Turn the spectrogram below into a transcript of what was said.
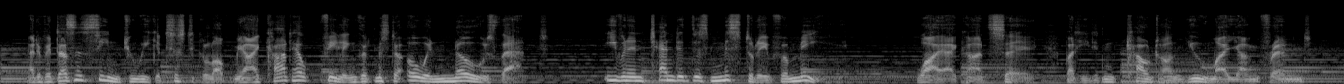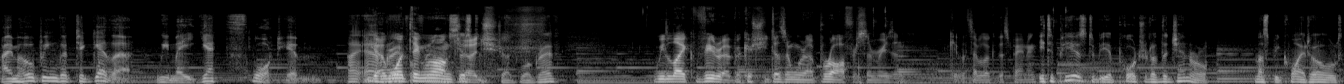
And if it doesn't seem too egotistical of me, I can't help feeling that Mr. Owen knows that. Even intended this mystery for me. Why, I can't say, but he didn't count on you, my young friend. I'm hoping that together we may yet thwart him. I You am got one thing for your wrong, Judge. Judge Wargrave. We like Vera because she doesn't wear a bra for some reason. Okay, let's have a look at this painting. It appears to be a portrait of the general. Must be quite old.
